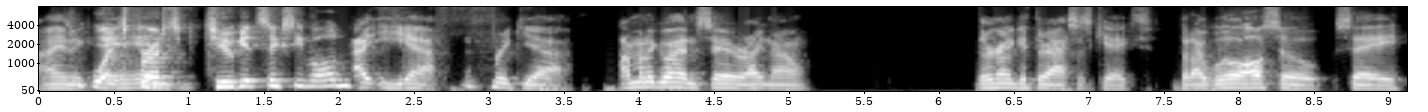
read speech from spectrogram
I am What and- for us to get sixty balled? I yeah, freak yeah. I'm gonna go ahead and say it right now. They're gonna get their asses kicked, but I will also say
